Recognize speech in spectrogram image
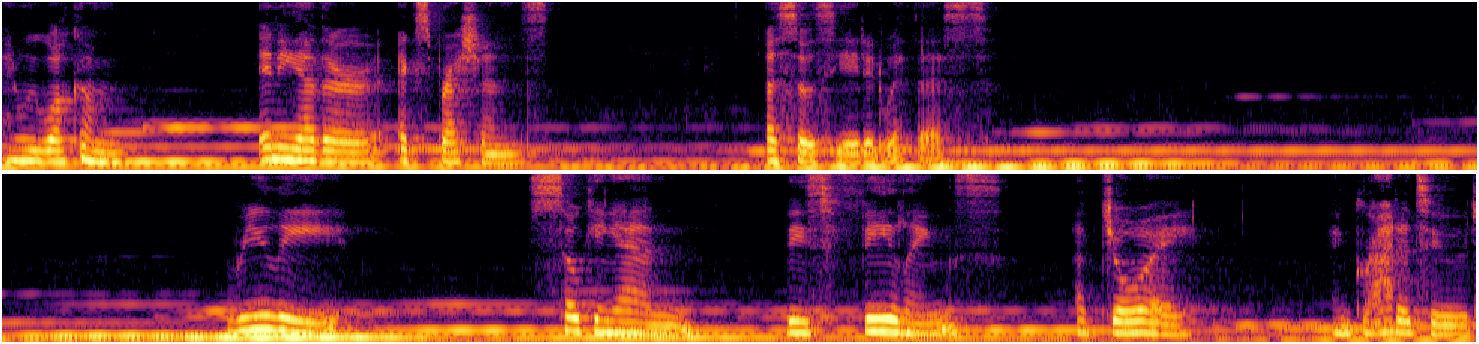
and we welcome any other expressions associated with this. Really soaking in these feelings of joy and gratitude,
